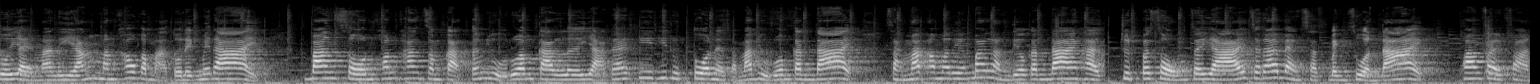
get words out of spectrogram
ตัวใหญ่มาเลี้ยง มันเข้ากับหมาตัวเล็กไม่ได้ บ้านโซนค่อนข้างจำกัดต้องอยู่ร่วมกันเลยอยากได้ที่ที่ทุกตัวเนี่ยสามารถอยู่ร่วมกันได้ สามารถเอามาเลี้ยงบ้านหลังเดียวกันได้ค่ะ จุดประสงค์จะย้ายจะได้แบ่งสัดแบ่งส่วนได้ ความใฝ่ฝัน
